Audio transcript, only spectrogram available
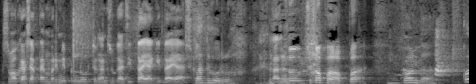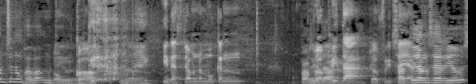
Semoga September ini penuh dengan sukacita ya kita ya. suka turu Lalu Suka bapak? kon dah kon seneng bapakmu Oh, dia enggak. kita sudah menemukan Berita. dua berita, dua berita satu yang serius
